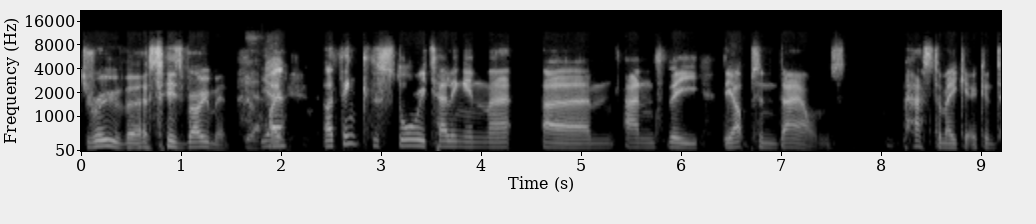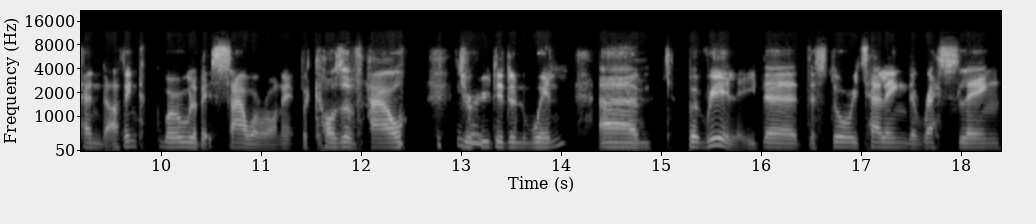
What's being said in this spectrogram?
Drew versus Roman. Yeah. yeah. I, I think the storytelling in that um, and the the ups and downs has to make it a contender. I think we're all a bit sour on it because of how Drew didn't win. Um, but really, the the storytelling, the wrestling,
